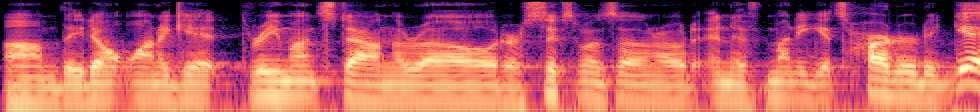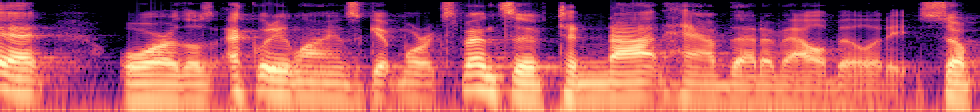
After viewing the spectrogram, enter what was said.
Um, they don't want to get three months down the road or six months down the road, and if money gets harder to get or those equity lines get more expensive, to not have that availability. So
